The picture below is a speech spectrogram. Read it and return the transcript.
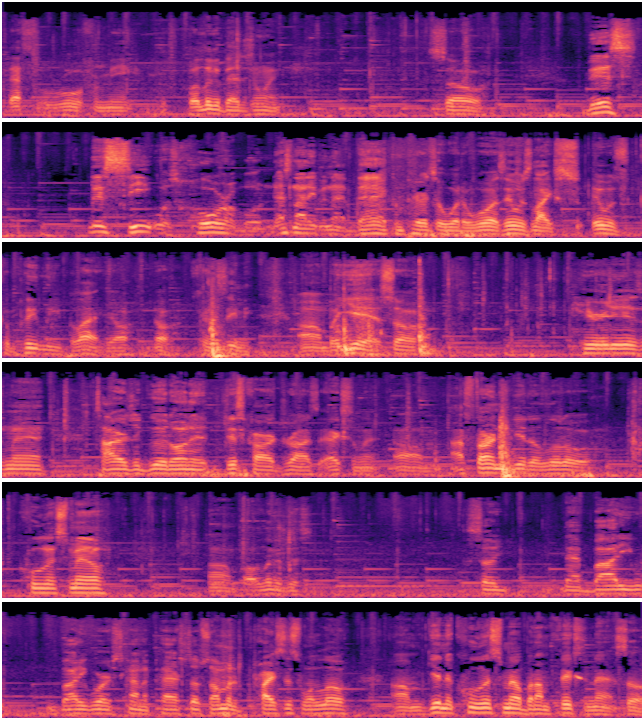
that's the rule for me. But look at that joint. So this this seat was horrible. That's not even that bad compared to what it was. It was like, it was completely black, y'all. No, couldn't see me. Um, but yeah, so here it is, man. Tires are good on it. This car drives excellent. Um, I'm starting to get a little coolant smell. Um, oh, look at this. So that body body works kind of patched up. So I'm gonna price this one low. I'm getting a coolant smell, but I'm fixing that. So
